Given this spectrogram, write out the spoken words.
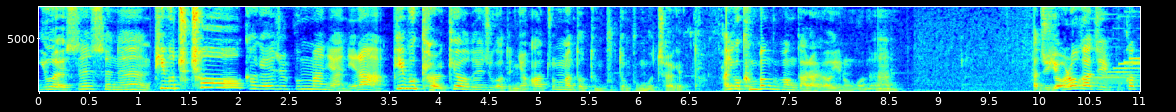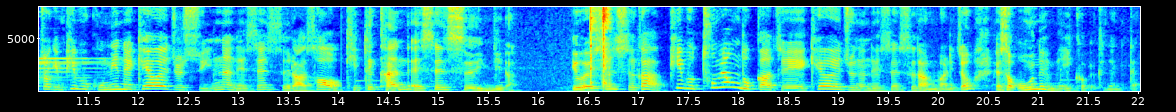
이 에센스는 피부 촉촉하게 해줄 뿐만이 아니라 피부 결 케어도 해주거든요. 아 좀만 더 듬뿍듬뿍 묻혀야겠다. 아 이거 금방금방 달아요 이런 거는. 아주 여러 가지 복합적인 피부 고민을 케어해줄 수 있는 에센스라서 기특한 에센스입니다. 이 에센스가 피부 투명도까지 케어해주는 에센스란 말이죠. 그래서 오늘 메이크업에 그냥 딱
